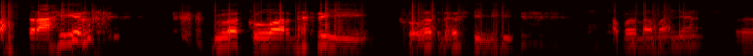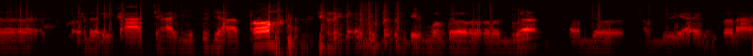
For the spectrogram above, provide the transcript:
pas terakhir gue keluar dari keluar dari apa namanya eh, keluar dari kaca gitu jatuh gue berhenti mobil gue sambil sambil ya gitu lah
